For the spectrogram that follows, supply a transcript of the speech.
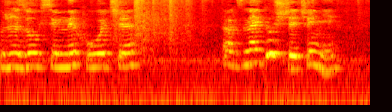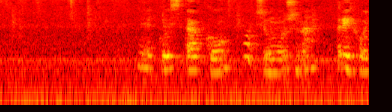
вже зовсім не хоче. Так, знайду ще чи ні? Якусь таку. Оцю можна. Три хоч.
